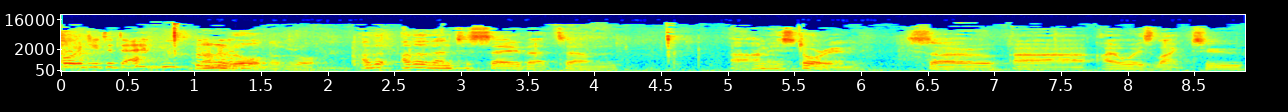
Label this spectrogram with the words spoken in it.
bored you to death. not at all. Not at all. other, other than to say that um, uh, I'm a historian, so uh, I always like to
